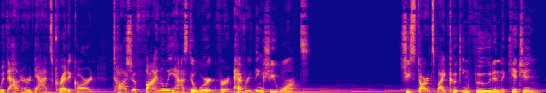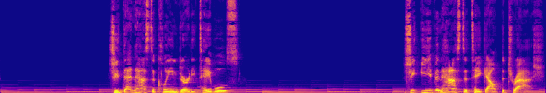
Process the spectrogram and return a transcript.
Without her dad's credit card, Tasha finally has to work for everything she wants. She starts by cooking food in the kitchen. She then has to clean dirty tables. She even has to take out the trash.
